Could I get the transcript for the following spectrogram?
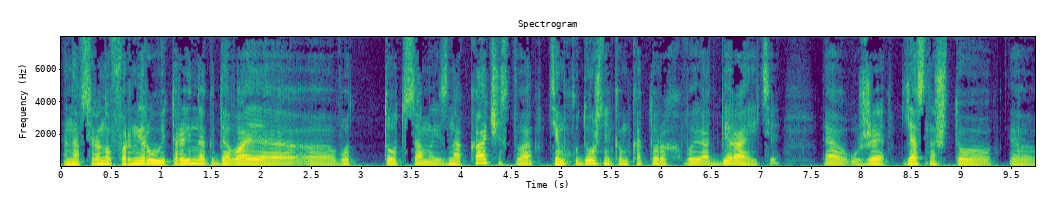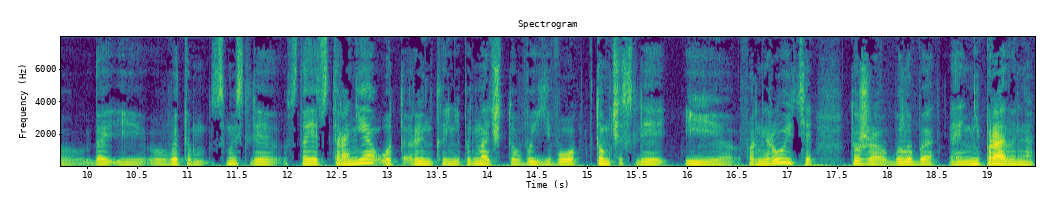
она все равно формирует рынок, давая э, вот тот самый знак качества тем художникам, которых вы отбираете да, уже ясно, что э, да, и в этом смысле стоять в стороне от рынка и не понимать, что вы его в том числе и формируете, тоже было бы э, неправильно.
